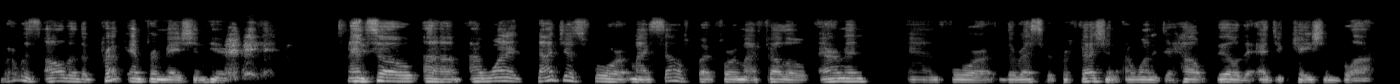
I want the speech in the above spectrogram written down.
where was all of the prep information here? And so uh, I wanted not just for myself, but for my fellow airmen and for the rest of the profession, I wanted to help build the education block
